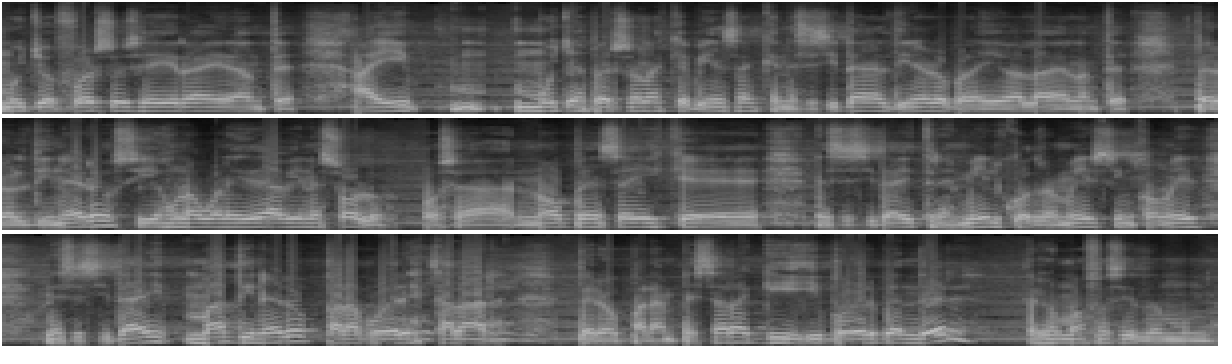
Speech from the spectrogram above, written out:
mucho esfuerzo y seguir adelante. Hay muchas personas que piensan que necesitan el dinero para llevarla adelante, pero el dinero, si es una buena idea, viene solo. O sea, no penséis que necesitáis 3.000, 4.000, 5.000, necesitáis más dinero para poder escalar, pero para empezar aquí y poder vender, es lo más fácil del mundo.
